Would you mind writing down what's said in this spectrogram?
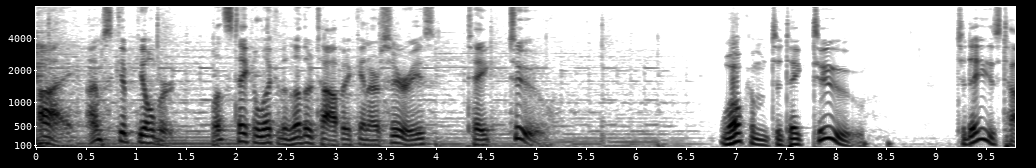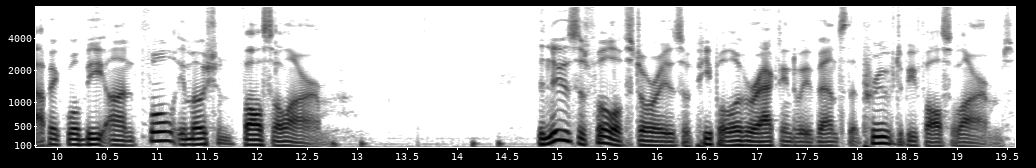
Hi, I'm Skip Gilbert. Let's take a look at another topic in our series, Take Two. Welcome to Take Two. Today's topic will be on full emotion false alarm. The news is full of stories of people overreacting to events that prove to be false alarms.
